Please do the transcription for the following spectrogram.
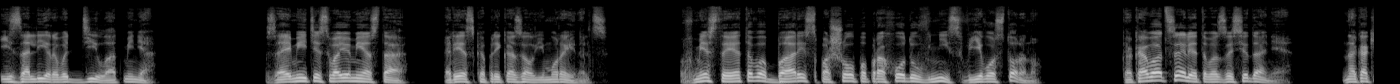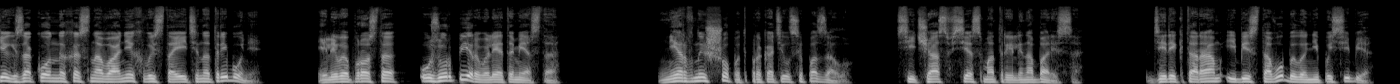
изолировать Дила от меня. «Займите свое место!» — резко приказал ему Рейнольдс. Вместо этого Баррис пошел по проходу вниз, в его сторону. «Какова цель этого заседания? На каких законных основаниях вы стоите на трибуне? Или вы просто узурпировали это место?» Нервный шепот прокатился по залу. Сейчас все смотрели на Барриса. Директорам и без того было не по себе.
